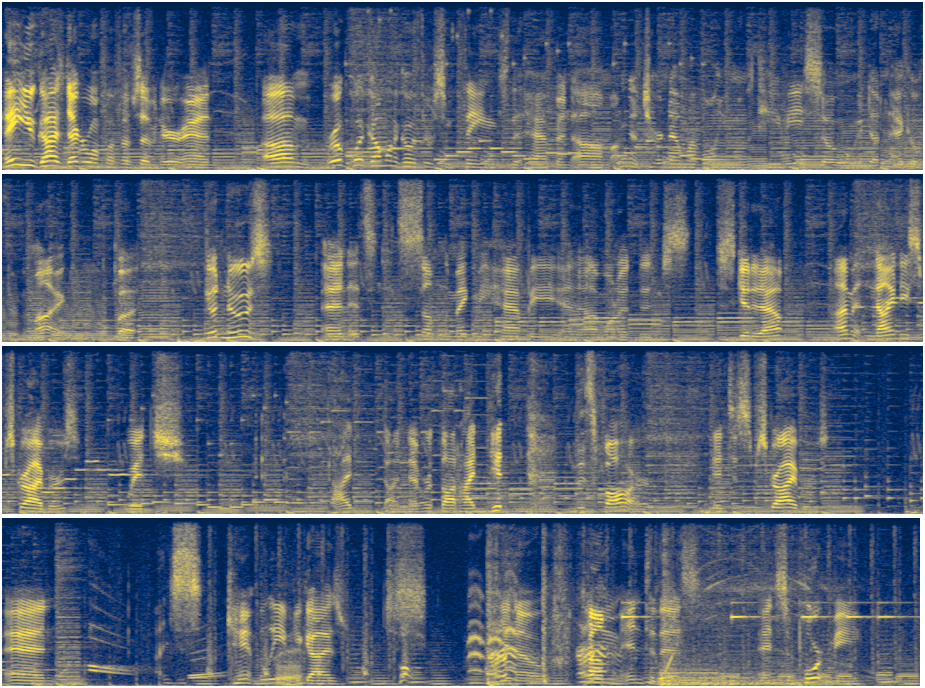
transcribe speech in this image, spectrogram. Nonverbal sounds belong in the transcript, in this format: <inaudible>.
Hey you guys, Dagger1557 here, and um, real quick, I want to go through some things that happened. Um, I'm gonna turn down my volume on the TV so it doesn't echo through the mic. But good news, and it's it's something to make me happy, and I wanted to just just get it out. I'm at 90 subscribers, which I I never thought I'd get <laughs> this far into subscribers, and just can't believe you guys just, you know, come into this and support me.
